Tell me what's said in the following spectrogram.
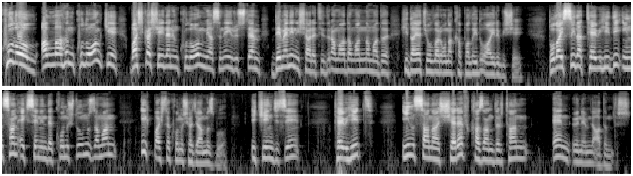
Kul ol Allah'ın kulu ol ki başka şeylerin kulu olmayasın ey Rüstem demenin işaretidir ama adam anlamadı. Hidayet yolları ona kapalıydı o ayrı bir şey. Dolayısıyla tevhidi insan ekseninde konuştuğumuz zaman ilk başta konuşacağımız bu. İkincisi tevhid insana şeref kazandırtan en önemli adımdır.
